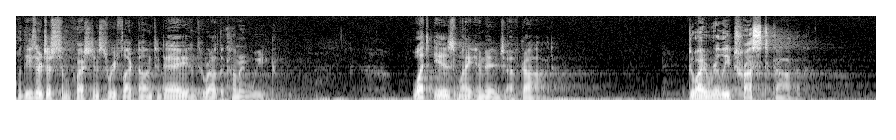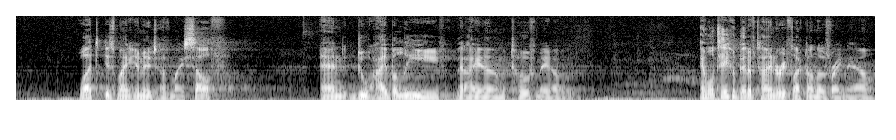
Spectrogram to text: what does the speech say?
But these are just some questions to reflect on today and throughout the coming week. What is my image of God? Do I really trust God? What is my image of myself? And do I believe that I am Tov Meod? And we'll take a bit of time to reflect on those right now.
